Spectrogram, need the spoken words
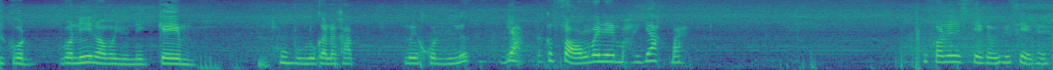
ทุกคนวันนี้เรามาอยู่ในเกมผู้บุกรุกกันนะครับ มีคนเลือกยากแล้วก็สองไปเลยมายากไปพวกเขาน่าจะเสียกันเป็นพิเศษเลย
